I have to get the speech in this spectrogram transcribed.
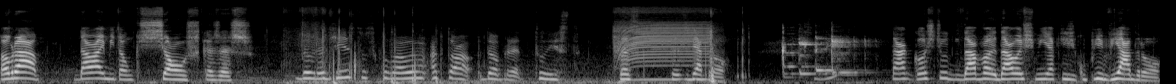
Dobra, dawaj mi tą książkę, żeż. Dobra, gdzie jest to schowałem? A to, dobra, tu jest. To jest, to jest wiadro. Tak, gościu, dawa, dałeś mi jakieś głupie wiadro.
